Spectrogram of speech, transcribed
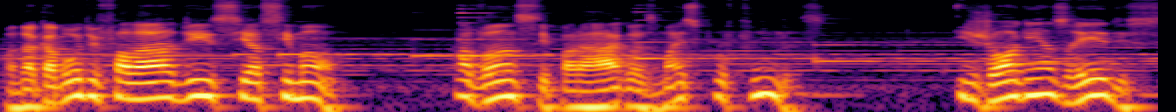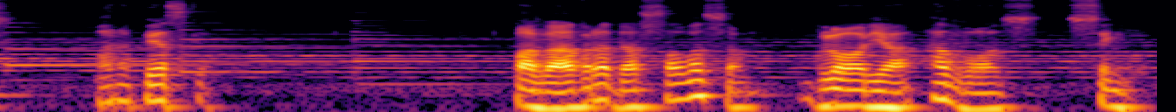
Quando acabou de falar, disse a Simão: Avance para águas mais profundas e joguem as redes para a pesca. Palavra da salvação. Glória a vós, Senhor.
